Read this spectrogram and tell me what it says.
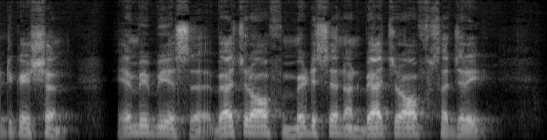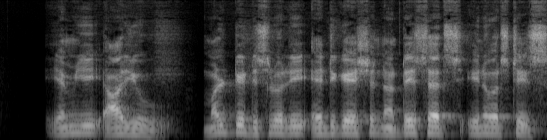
education MBBS Bachelor of Medicine and Bachelor of Surgery MERU Multidisciplinary Education and Research Universities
